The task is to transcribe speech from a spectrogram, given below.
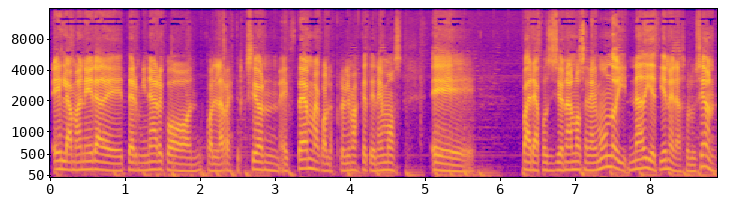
es la manera de terminar con, con la restricción externa, con los problemas que tenemos eh, para posicionarnos en el mundo y nadie tiene la solución.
